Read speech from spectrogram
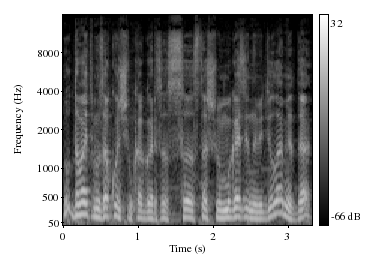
ну, давайте мы закончим, как говорится, с, с нашими магазинными делами, да.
